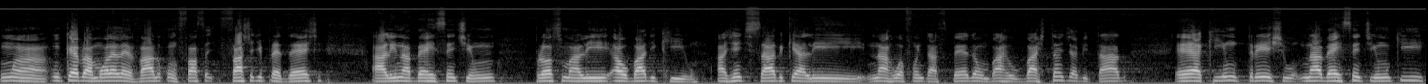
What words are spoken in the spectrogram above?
uma, um quebra-mola elevado com faixa, faixa de pedestre ali na BR-101, próximo ali ao Bar de Quio. A gente sabe que ali na rua Fonte das Pedras é um bairro bastante habitado. É aqui um trecho na BR-101 que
